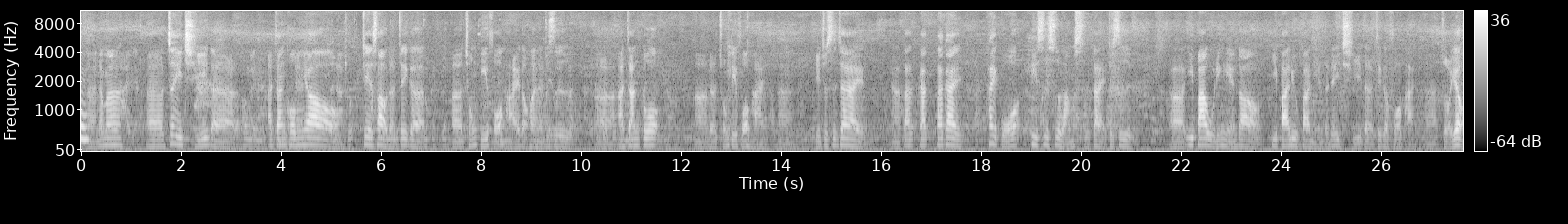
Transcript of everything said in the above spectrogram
ม 啊，那么呃这一期的阿张空要介绍的这个呃重叠佛牌的话呢，就是呃阿占多啊、的重叠佛牌啊、也就是在呃大大大概泰国第四世王时代，就是 呃一八五零年到一八六八年的那一期的这个佛牌啊、左右。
